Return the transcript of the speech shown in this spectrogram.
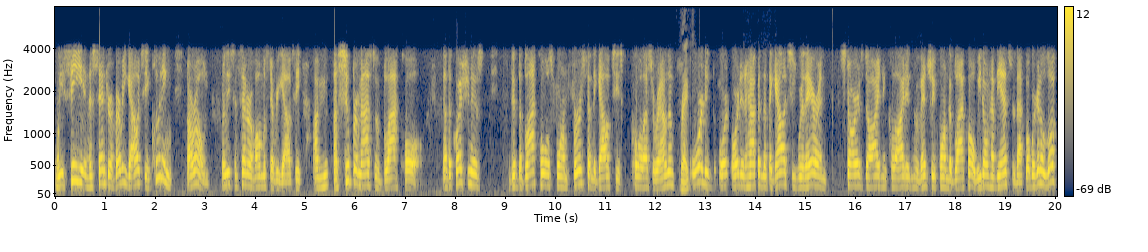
We see in the center of every galaxy, including our own, or at least the center of almost every galaxy, a, a supermassive black hole. Now the question is, did the black holes form first and the galaxies coalesce around them, right. or did or, or did it happen that the galaxies were there and stars died and collided and eventually formed a black hole? We don't have the answer to that, but we're going to look,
